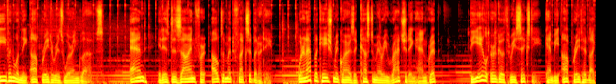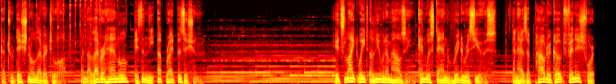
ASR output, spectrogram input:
even when the operator is wearing gloves. And it is designed for ultimate flexibility. When an application requires a customary ratcheting hand grip, the Yale Ergo 360 can be operated like a traditional lever tool when the lever handle is in the upright position. Its lightweight aluminum housing can withstand rigorous use and has a powder coat finish for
